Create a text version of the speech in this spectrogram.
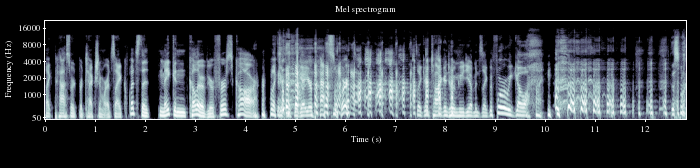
like password protection, where it's like, what's the make and color of your first car? like if you forget your password, it's like you're talking to a medium. And it's like before we go on. This one,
